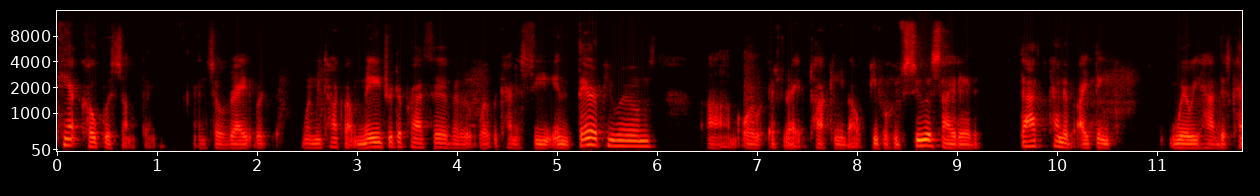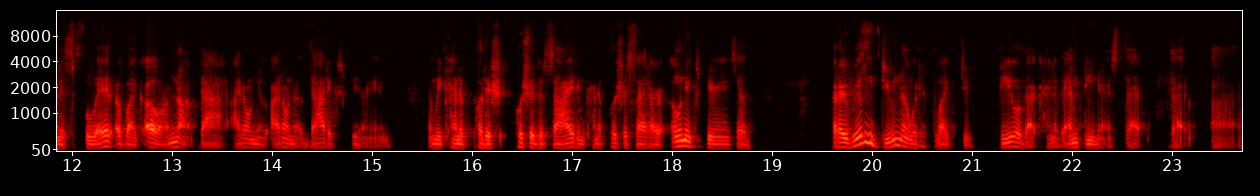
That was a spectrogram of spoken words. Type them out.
can't cope with something. And so, right, when we talk about major depressive, or what we kind of see in therapy rooms, um, or right, talking about people who've suicided, that kind of, I think, where we have this kind of split of like, oh, I'm not that. I don't know. I don't know that experience. And we kind of push push it aside and kind of push aside our own experience of, but I really do know what it's like to feel that kind of emptiness, that that uh,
